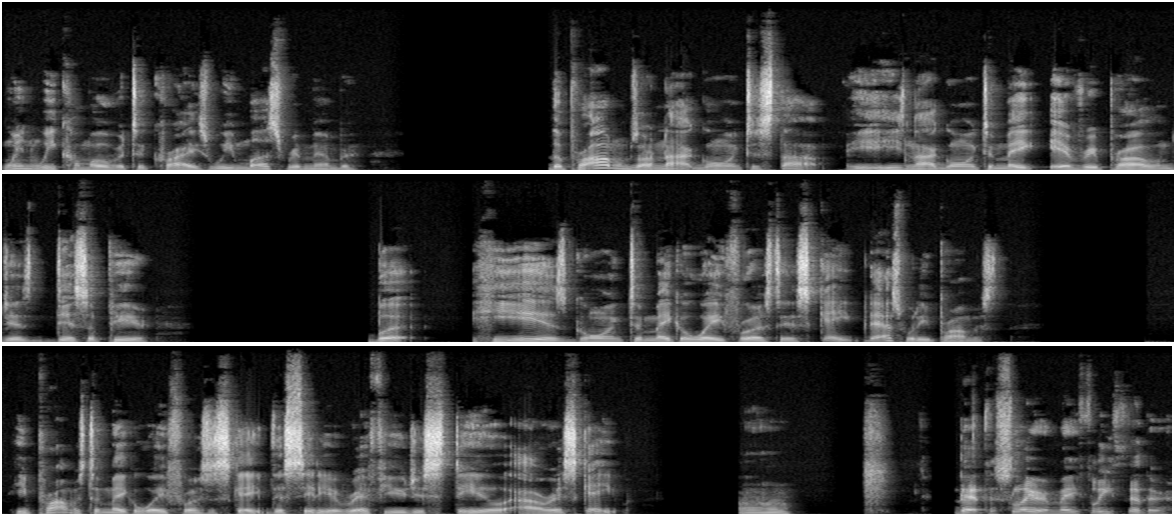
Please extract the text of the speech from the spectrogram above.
when we come over to Christ, we must remember the problems are not going to stop. He, he's not going to make every problem just disappear. But he is going to make a way for us to escape. That's what he promised. He promised to make a way for us to escape. The city of refuge is still our escape. Uh huh. that the slayer may flee thither,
